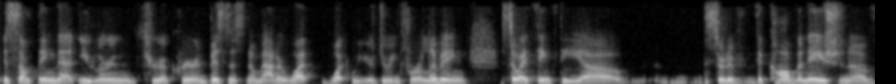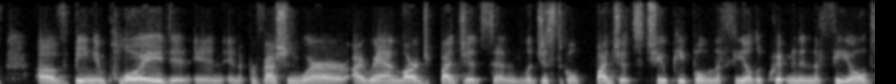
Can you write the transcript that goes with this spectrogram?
is something that you learn through a career in business no matter what what you're doing for a living. So i think the, uh, the sort of the combination of of being employed in, in in a profession where i ran large budgets and logistical budgets to people in the field equipment in the field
